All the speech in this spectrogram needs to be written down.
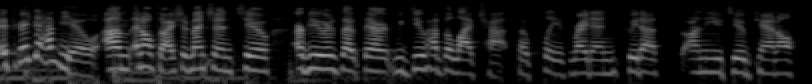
It's great to have you. Um, and also, I should mention to our viewers out there, we do have the live chat. So please write in, tweet us on the YouTube channel.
